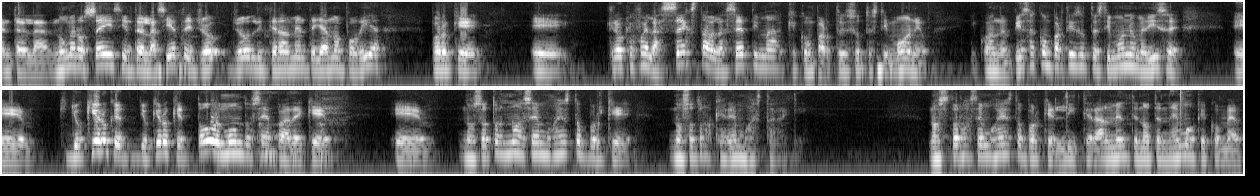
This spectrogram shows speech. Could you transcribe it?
entre la número 6 y entre las 7 yo, yo literalmente ya no podía porque eh, creo que fue la sexta o la séptima que compartió su testimonio y cuando empieza a compartir su testimonio me dice eh, yo quiero que, yo quiero que todo el mundo sepa de que eh, nosotros no hacemos esto porque nosotros queremos estar aquí. Nosotros hacemos esto porque literalmente no tenemos que comer,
